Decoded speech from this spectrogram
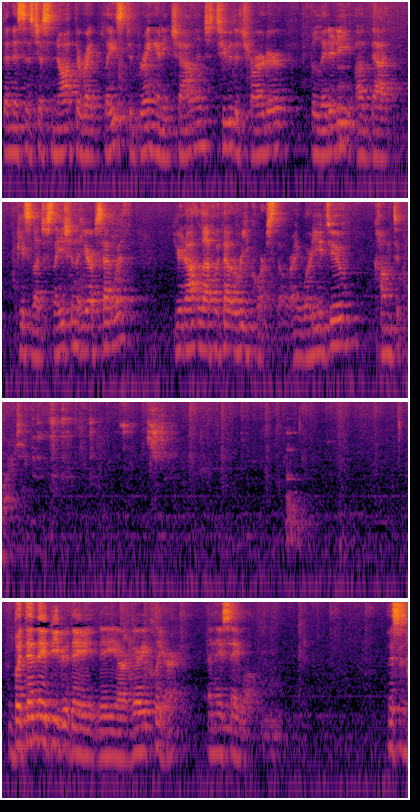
then this is just not the right place to bring any challenge to the charter validity of that piece of legislation that you're upset with. You're not left without recourse, though, right? What do you do? Come to court. But then they, be, they, they are very clear and they say, well, this is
